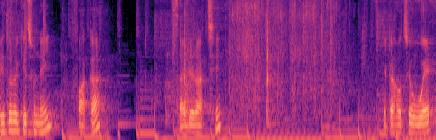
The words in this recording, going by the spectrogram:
ভিতরে কিছু নেই, ফাঁকা। সাইডে রাখছি। এটা হচ্ছে ওয়েট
